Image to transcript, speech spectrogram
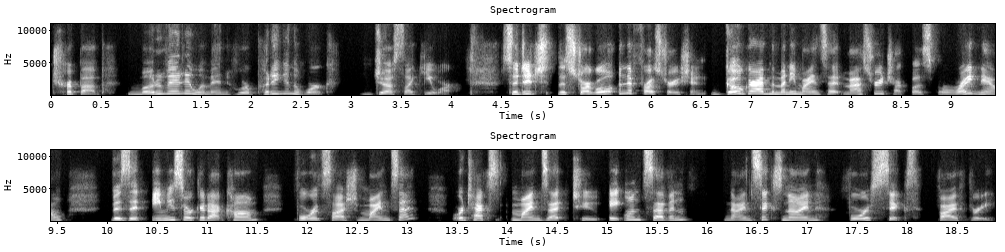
trip up motivated women who are putting in the work just like you are. So ditch the struggle and the frustration. Go grab the Money Mindset Mastery Checklist right now. Visit aimeecerka.com forward slash mindset or text mindset to 817 969 4653.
